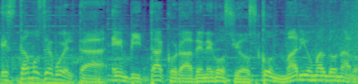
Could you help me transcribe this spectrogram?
Estamos de vuelta en Bitácora de Negocios con Mario Maldonado.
